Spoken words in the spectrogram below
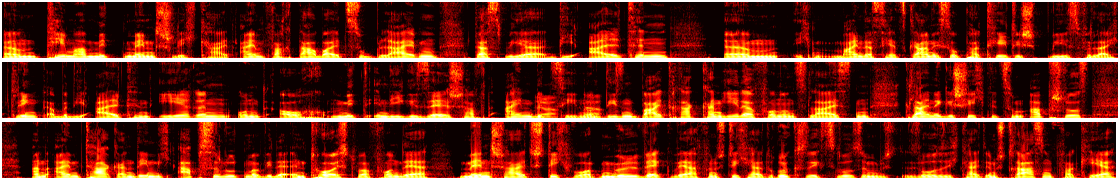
Ähm, Thema Mitmenschlichkeit. Einfach dabei zu bleiben, dass wir die Alten, ähm, ich meine das jetzt gar nicht so pathetisch, wie es vielleicht klingt, aber die Alten ehren und auch mit in die Gesellschaft einbeziehen. Ja, ja. Und diesen Beitrag kann jeder von uns leisten. Kleine Geschichte zum Abschluss. An einem Tag, an dem ich absolut mal wieder enttäuscht war von der Menschheit, Stichwort Müll wegwerfen, Stichwort Rücksichtslosigkeit im Straßenverkehr,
